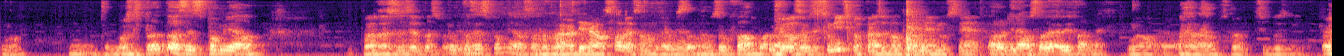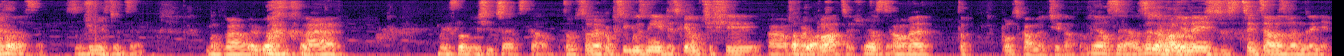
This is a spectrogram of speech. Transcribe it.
No. Hmm, to možná proto jsi vzpomněl. Proto jsem si to vzpomněl. Proto jsi vzpomněl. To na rodinné oslavě samozřejmě. Tam, tam jsou fába. Užíval jsem si sluníčko, v Praze byl pro mě hnusně. A rodinné oslavě Evy Fanny. No, jo, jsme příbuzní. Jsou všichni Střinci. No právě. Ne, nejslavnější třenecká. Tam jsou jako příbuzní vždycky jenom Češi a, a pak Poláci. Jasně. A ona je ta polská menšina. Tam. Jasně, já myslím, že hlavně není z Třince, ale z Vendrině.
